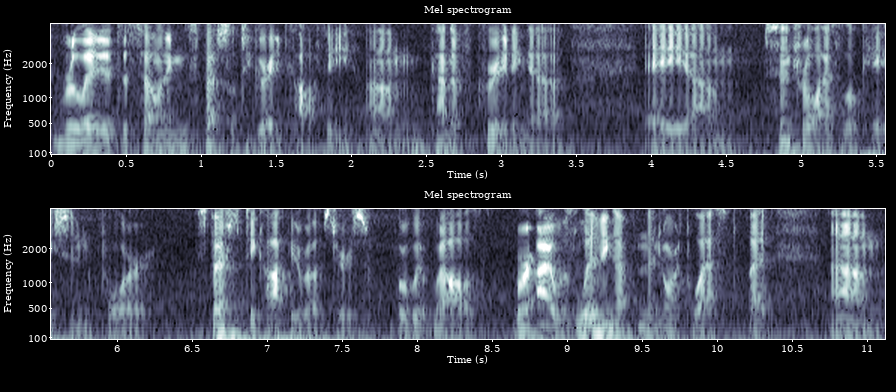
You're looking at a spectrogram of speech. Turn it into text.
related to selling specialty grade coffee, um, kind of creating a a um, centralized location for specialty coffee roasters where, where, I was, where I was living up in the Northwest. But um,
